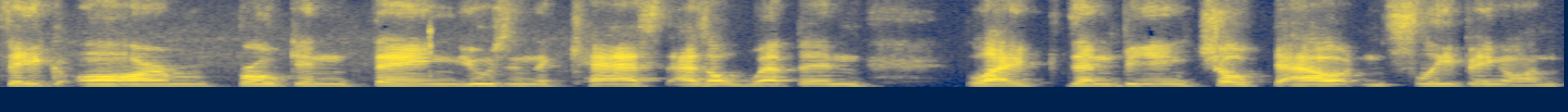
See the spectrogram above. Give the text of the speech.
fake arm broken thing, using the cast as a weapon. like then being choked out and sleeping on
